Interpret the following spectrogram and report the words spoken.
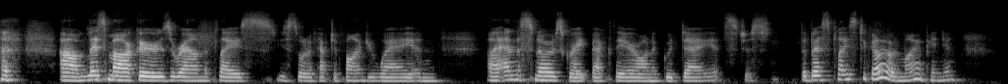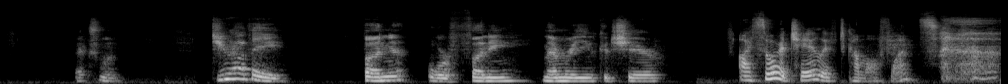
um, less markers around the place. You sort of have to find your way, and Uh, and the snow is great back there on a good day. It's just the best place to go, in my opinion. Excellent. Do you have a fun or funny memory you could share? I saw a chairlift come off once.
